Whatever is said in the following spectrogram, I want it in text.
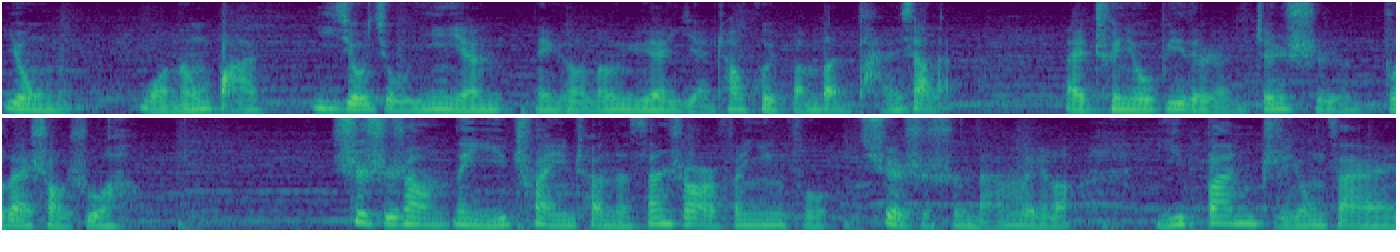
用我能把一九九一年那个冷雨夜演唱会版本弹下来，来吹牛逼的人真是不在少数啊。事实上，那一串一串的三十二分音符确实是难为了一般只用在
